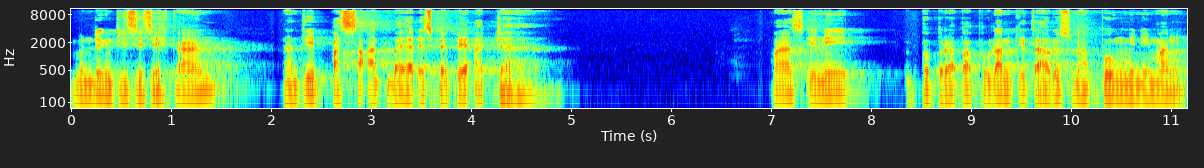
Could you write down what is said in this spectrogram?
Mending disisihkan, nanti pas saat bayar SPP ada. Mas ini beberapa bulan kita harus nabung minimal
